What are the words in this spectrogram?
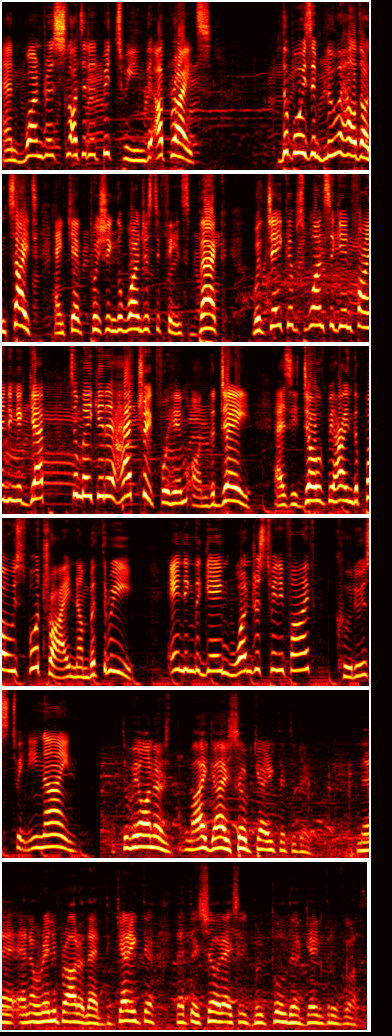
and Wanderers slotted it between the uprights. The boys in blue held on tight and kept pushing the Wanderers defence back, with Jacobs once again finding a gap to make it a hat trick for him on the day, as he dove behind the post for try number three, ending the game Wanderers 25, Kudus 29. To be honest, my guys showed character today. And I'm really proud of that. The character that they showed actually pulled the game through for us.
